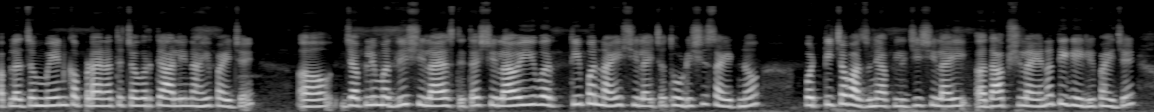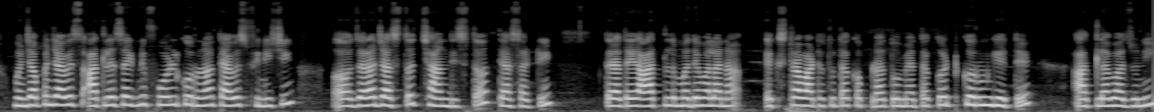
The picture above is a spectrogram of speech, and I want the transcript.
आपला जो मेन कपडा आहे ना त्याच्यावरती आली नाही पाहिजे. जी आपली मधली शिलाई असते त्या शिलाईवरती पण नाही. शिलाईच्या थोडीशी साईडनं पट्टीच्या बाजूने आपली जी शिलाई दाब शिलाई आहे ना ती गेली पाहिजे. म्हणजे आपण ज्यावेळेस आतल्या साईडने फोल्ड करू ना त्यावेळेस फिनिशिंग जरा जास्तच छान दिसतं त्यासाठी. तर आता या आतमध्ये मला ना एक्स्ट्रा वाटत होता कपडा तो मी आता कट करून घेते. आतल्या बाजूनी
